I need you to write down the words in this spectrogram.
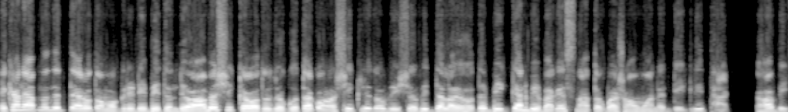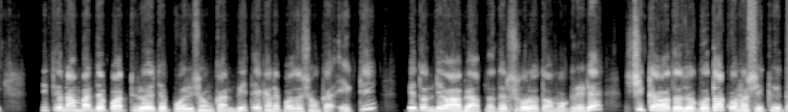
এখানে আপনাদের তেরোতম গ্রেডে বেতন দেওয়া হবে। শিক্ষাগত যোগ্যতা, কোনো স্বীকৃত বিশ্ববিদ্যালয় হতে বিজ্ঞান বিভাগে স্নাতক বা সমমানের ডিগ্রি থাকতে হবে। দ্বিতীয় নাম্বার যে পদটি রয়েছে, পরিসংখ্যানবিদ, এখানে পদের সংখ্যা একটি। বেতন দেওয়া হবে আপনাদের ষোলোতম গ্রেডে শিক্ষাগত যোগ্যতা, কোনো স্বীকৃত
